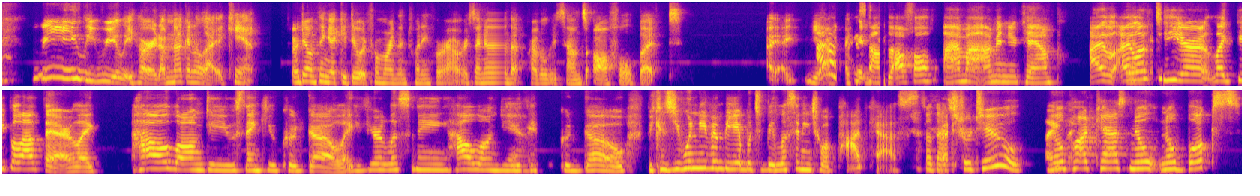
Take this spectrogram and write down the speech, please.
really, really hard. I'm not going to lie, I can't. I don't think I could do it for more than 24 hours. I know that probably sounds awful, but I, I yeah, I, I sounds awful. I'm a, I'm in your camp. I I love to hear like people out there like how long do you think you could go? Like if you're listening, how long do you yeah. think you could go? Because you wouldn't even be able to be listening to a podcast. Oh, that's right? true too. Like, no podcast, no no books.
